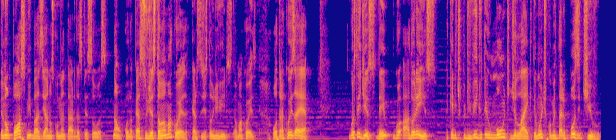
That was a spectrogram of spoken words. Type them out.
eu não posso me basear nos comentários das pessoas. Não, quando eu peço sugestão é uma coisa, quero sugestão de vídeos é uma coisa. Outra coisa é, gostei disso, dei, adorei isso aquele tipo de vídeo tem um monte de like, tem um monte de comentário positivo.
